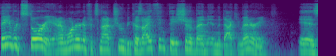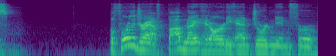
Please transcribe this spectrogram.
favorite story, and I'm wondering if it's not true because I think they should have been in the documentary. Is before the draft, Bob Knight had already had Jordan in for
